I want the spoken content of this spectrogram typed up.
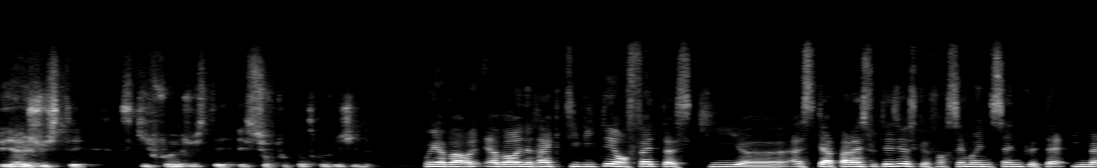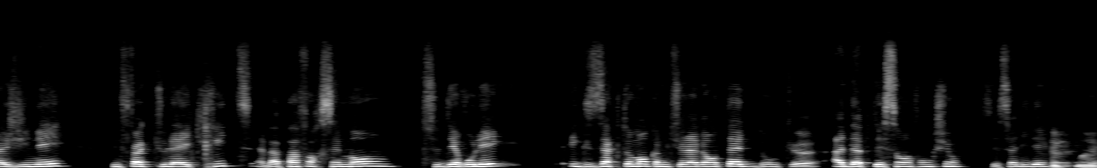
et ajuster ce qu'il faut ajuster et surtout pas être rigide. Oui, avoir, une réactivité en fait à ce, qui, euh, à ce qui apparaît sous tes yeux. Parce que forcément, une scène que tu as imaginée, une fois que tu l'as écrite, elle ne va pas forcément se dérouler exactement comme tu l'avais en tête. Donc, euh, adapter ça en fonction? C'est ça l'idée Oui,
